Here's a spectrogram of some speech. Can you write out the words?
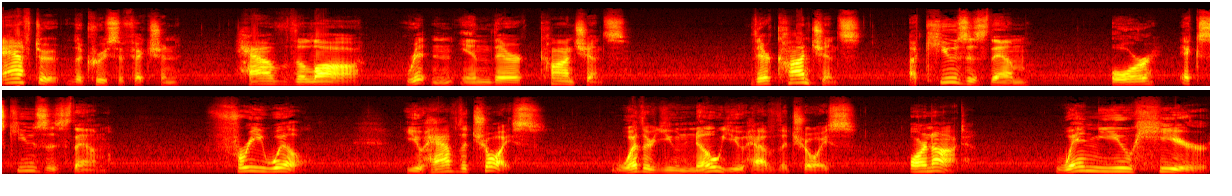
after the crucifixion, have the law written in their conscience. Their conscience accuses them or excuses them. Free will. You have the choice, whether you know you have the choice or not. When you hear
